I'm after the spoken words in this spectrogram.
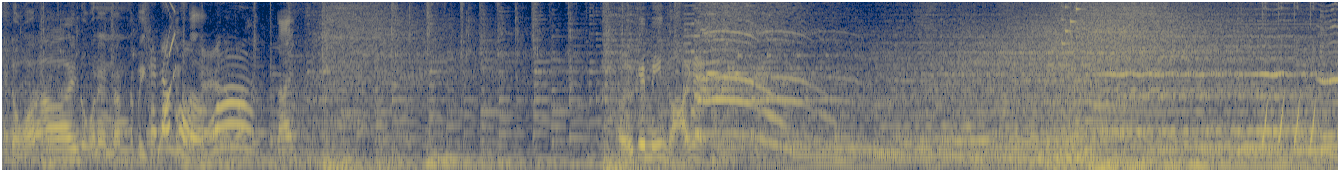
Cái đũa cái đũa này nó, nó bị Cái đó bự quá. Đây. Thử cái miếng gỏi nè. Thử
